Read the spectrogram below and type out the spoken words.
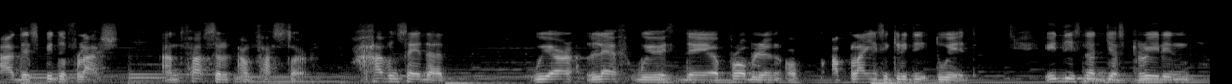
at the speed of flash and faster and faster. Having said that, we are left with the problem of applying security to it. It is not just treating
